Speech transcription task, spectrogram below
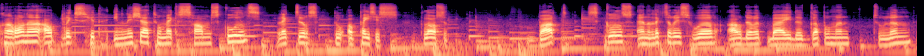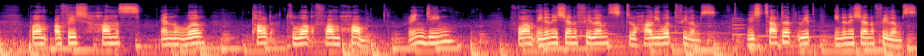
Corona outbreaks hit Indonesia to make some schools, lectures to offices closed. But schools and lecturers were ordered by the government to learn from office homes and were told to work from home, ranging from Indonesian films to Hollywood films. We started with Indonesian films.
